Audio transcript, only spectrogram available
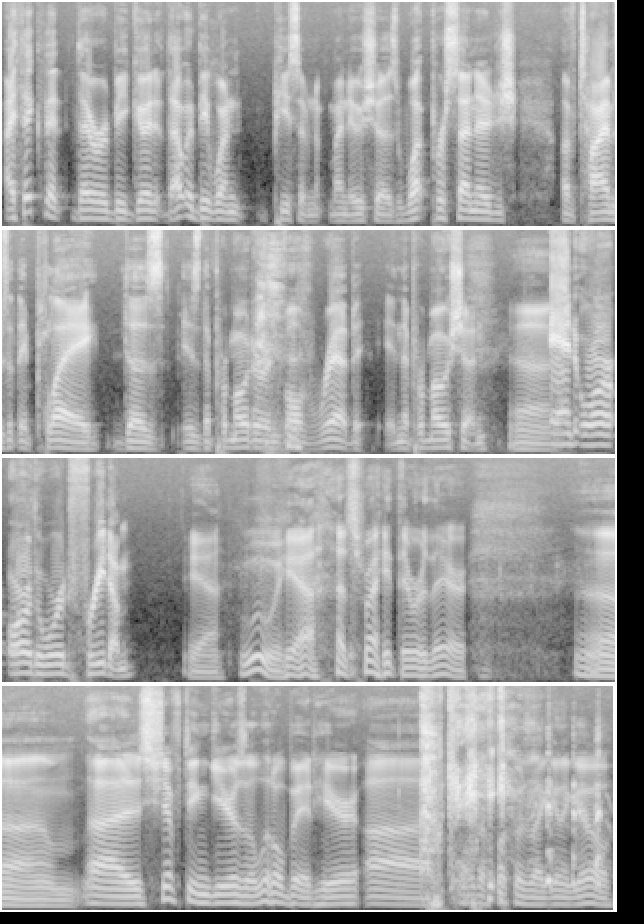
I think that there would be good. That would be one piece of minutia is what percentage of times that they play does is the promoter involve rib in the promotion Uh. and or or the word freedom. Yeah. Ooh, yeah, that's right. They were there. Um, uh, shifting gears a little bit here. Uh, Okay. Where the fuck was I going to go?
